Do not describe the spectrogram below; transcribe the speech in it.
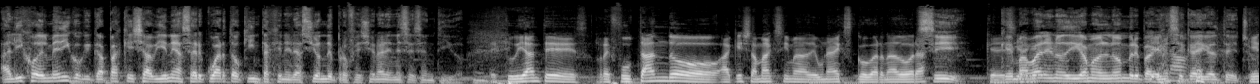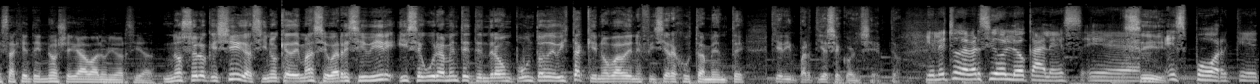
al hijo del médico que capaz que ya viene a ser cuarta o quinta generación de profesional en ese sentido. Estudiantes refutando aquella máxima de una ex gobernadora. Sí, que más que- vale no digamos el nombre para que, que no, no. se caiga el techo. Que esa gente no llegaba a la universidad. no solo que llega, sino que además se va a recibir y seguramente tendrá un punto de vista que no va a beneficiar a justamente quien impartía ese concepto. Y el hecho de haber sido locales eh, Sí. es porque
